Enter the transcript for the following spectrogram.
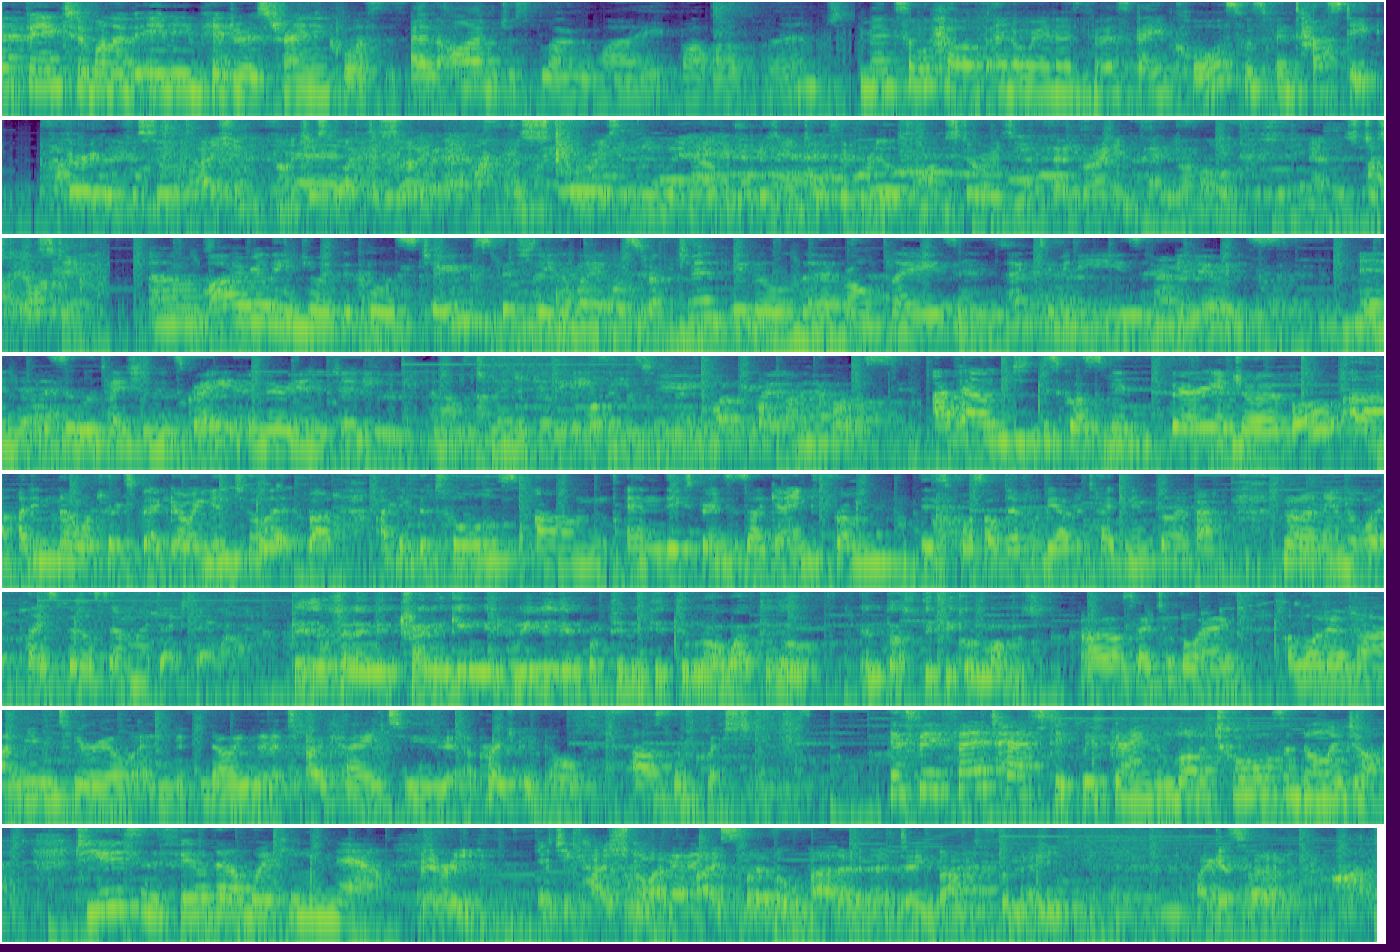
I've been to one of Amy and Pedro's training courses. And I'm just blown away by what I've learned. Mental health and awareness first aid course was fantastic. Very good facilitation. And I'd just like to say the stories that they've been able to present to us, the real-time stories have had a great impact on me and it was just outstanding. Um, I really enjoyed the course too, especially the way it was structured with all the role plays and activities and videos. And the facilitation was great and very energetic, um, which made it really easy to follow the course. I found this course to be very enjoyable. Uh, I didn't know what to expect going into it, but I think the tools um, and the experiences I gained from this course I'll definitely be able to take and implement back, not only in the workplace but also in my day-to-day -day life. Pedro's trying to give me really the opportunity to know what to do in those difficult moments. I also took away a lot of uh, new material and knowing that it's okay to approach people, ask them questions. It's been fantastic. We've gained a lot of tools and knowledge on it to use in the field that I'm working in now. Very educational at the base level, but a, a debunked for me I guess, a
